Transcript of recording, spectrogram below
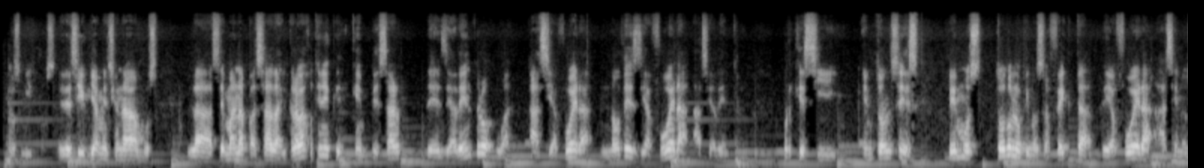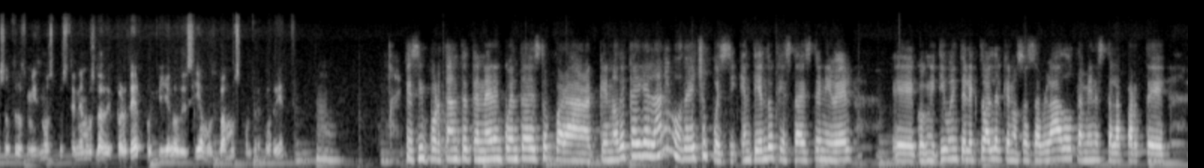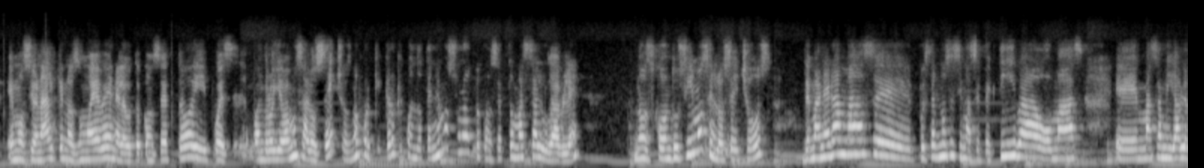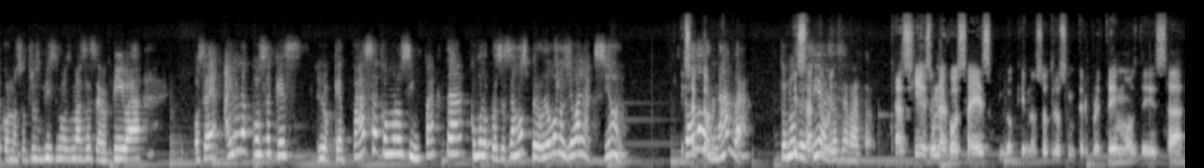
los mismos. Es decir, ya mencionábamos la semana pasada, el trabajo tiene que, que empezar desde adentro o hacia afuera, no desde afuera hacia adentro. Porque si entonces vemos todo lo que nos afecta de afuera hacia nosotros mismos, pues tenemos la de perder, porque ya lo decíamos, vamos contra corriente. Mm. Es importante tener en cuenta esto para que no decaiga el ánimo. De hecho, pues sí, entiendo que está este nivel eh, cognitivo intelectual del que nos has hablado, también está la parte emocional que nos mueve en el autoconcepto y pues cuando lo llevamos a los hechos, ¿no? Porque creo que cuando tenemos un autoconcepto más saludable, nos conducimos en los hechos de manera más, eh, pues no sé si más efectiva o más, eh, más amigable con nosotros mismos, más asertiva. O sea, hay una cosa que es lo que pasa, cómo nos impacta, cómo lo procesamos, pero luego nos lleva a la acción. Todo o nada. Tú nos decías hace rato. Así es, una cosa es lo que nosotros interpretemos de esa,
